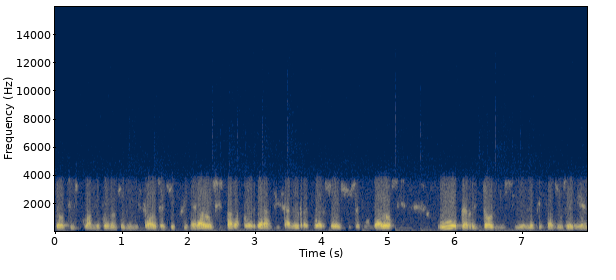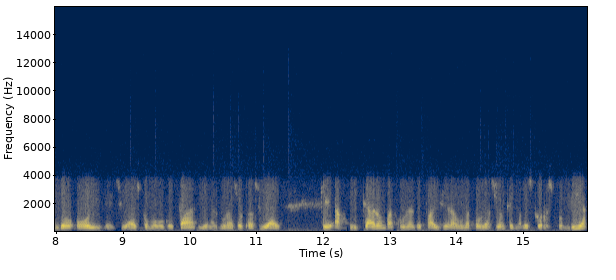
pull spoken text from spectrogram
dosis cuando fueron suministrados en su primera dosis para poder garantizar el refuerzo de su segunda dosis. Hubo territorios, y es lo que está sucediendo hoy en ciudades como Bogotá y en algunas otras ciudades, que aplicaron vacunas de Pfizer a una población que no les correspondía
